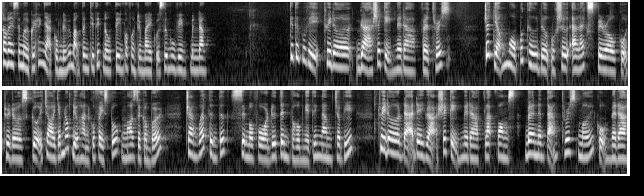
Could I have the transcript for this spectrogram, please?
Sau đây xin mời quý khán giả cùng đến với bản tin chi tiết đầu tiên qua phần trình bày của Dương Ngô Viên Minh Đăng. Kính thưa quý vị, Twitter dọa sẽ kiện Meta về Threads. Trích dẫn một bức thư được luật sư Alex Spiro của Twitter gửi cho giám đốc điều hành của Facebook Mark Zuckerberg, trang web tin tức Semaphore đưa tin vào hôm ngày thứ Năm cho biết Twitter đã đe dọa sẽ kiện Meta Platforms về nền tảng Threads mới của Meta.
